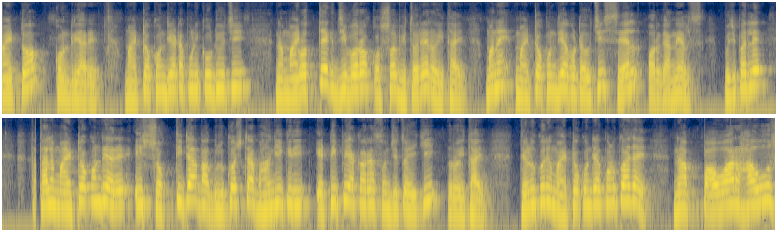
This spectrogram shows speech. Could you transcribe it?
ମାଇଟୋକଣ୍ଡ୍ରିଆରେ ମାଇଟୋକଣ୍ଡ୍ରିଆଟା ପୁଣି କେଉଁଠି ଅଛି ନା ପ୍ରତ୍ୟେକ ଜୀବର କୋଷ ଭିତରେ ରହିଥାଏ ମାନେ ମାଇଟୋକଣ୍ଡ୍ରିଆ ଗୋଟେ ହେଉଛି ସେଲ୍ ଅର୍ଗାନେଲ୍ସ ବୁଝିପାରିଲେ তাহলে মাইটোকন্ড্রিয়ারে এই শক্তিটা বা গ্লুকোজটা ভাঙ্গিকি এটিপি আকারে সঞ্চিত হয়েকি রই থাকে তেণুকরি মাইটোকন্ড্রিয়া কোণ কুযায় না পাওয়ার হাউস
